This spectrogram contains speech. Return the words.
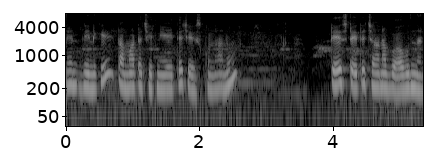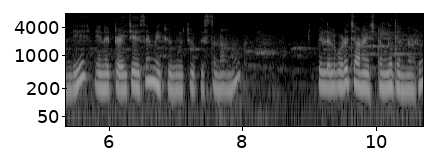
నేను దీనికి టమాటా చట్నీ అయితే చేసుకున్నాను. టేస్ట్ అయితే చాలా బాగుందండి. నేను ట్రై చేసి మీకు చూపిస్తున్నాను. పిల్లలు కూడా చాలా ఇష్టంగా తిన్నారు.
